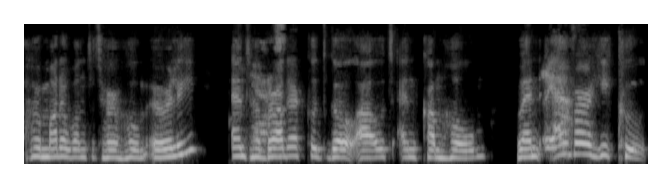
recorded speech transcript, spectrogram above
her mother wanted her home early and her Yes. brother could go out and come home whenever he could.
